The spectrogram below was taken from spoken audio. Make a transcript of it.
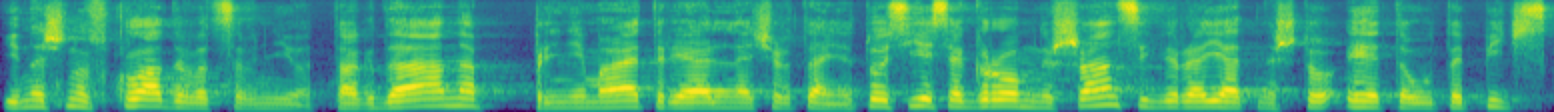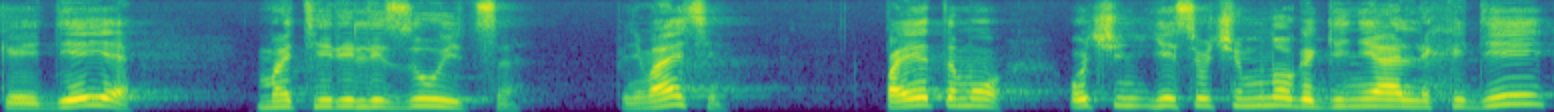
и начнут вкладываться в нее, тогда она принимает реальное очертание. То есть есть огромный шанс и вероятность, что эта утопическая идея материализуется. Понимаете? Поэтому очень, есть очень много гениальных идей,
